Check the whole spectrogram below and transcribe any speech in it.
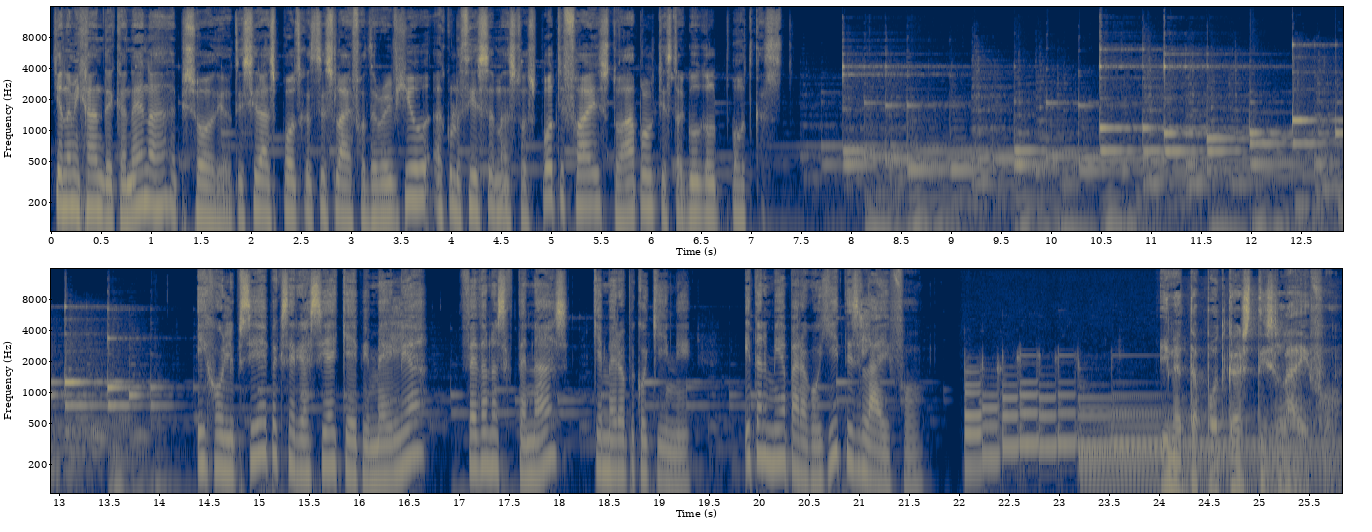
Για να μην χάνετε κανένα επεισόδιο της σειράς podcast της Life for the Review, ακολουθήστε μας στο Spotify, στο Apple και στα Google Podcast. Ηχοληψία, επεξεργασία και επιμέλεια, Φαίδωνας Κτενάς και Μερόπη Κοκκίνη. Ήταν μια παραγωγή της Lifo. Είναι τα podcast της Lifo.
